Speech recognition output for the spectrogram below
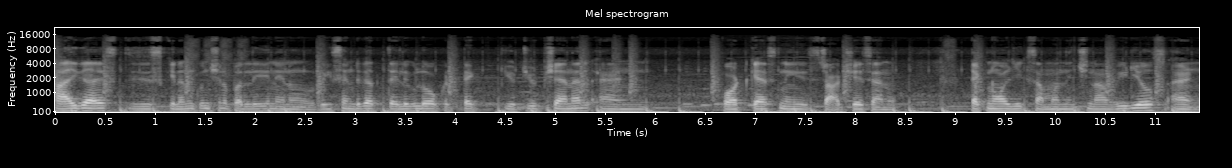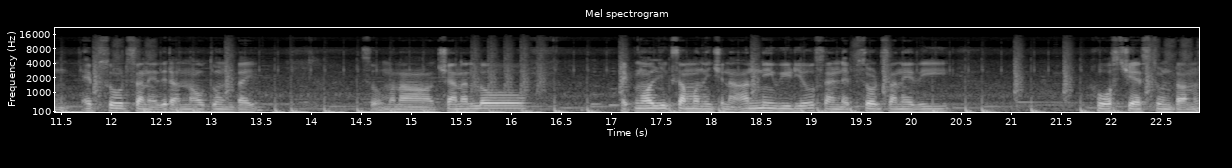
Hi guys this is Kiran Kunchinapalli నేను రీసెంట్గా తెలుగులో ఒక టెక్ యూట్యూబ్ ఛానల్ అండ్ పాడ్కాస్ట్ని స్టార్ట్ చేశాను. టెక్నాలజీకి సంబంధించిన వీడియోస్ అండ్ ఎపిసోడ్స్ అనేది రన్ అవుతూ ఉంటాయి. సో మన ఛానల్లో టెక్నాలజీకి సంబంధించిన అన్ని వీడియోస్ అండ్ ఎపిసోడ్స్ అనేది హోస్ట్ చేస్తుంటాను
